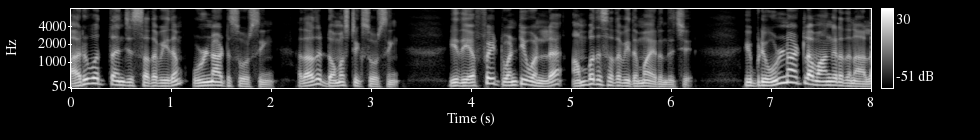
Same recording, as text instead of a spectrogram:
அறுபத்தஞ்சு சதவீதம் உள்நாட்டு சோர்சிங் அதாவது டொமஸ்டிக் சோர்சிங் இது எஃப்ஐ டுவெண்ட்டி ஒன்ல ஐம்பது சதவீதமா இருந்துச்சு. இப்படி உள்நாட்டில் வாங்குறதுனால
